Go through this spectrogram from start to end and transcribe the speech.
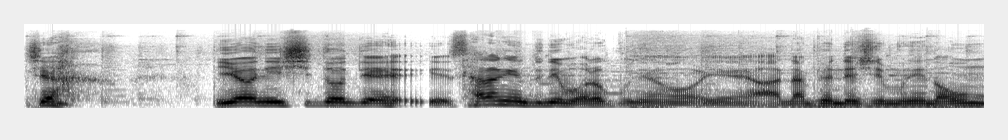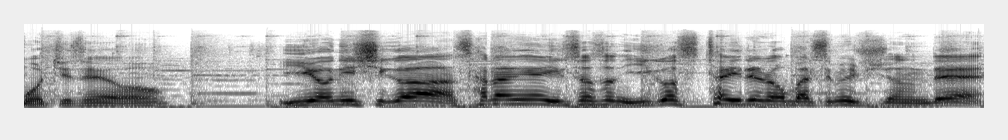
자, 이현희 씨도 이제 사랑의 눈이 멀었군요. 예, 아, 남편 되신 분이 너무 멋지세요. 이현희 씨가 사랑에 있어서는 이거 스타일이라고 말씀해 주셨는데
